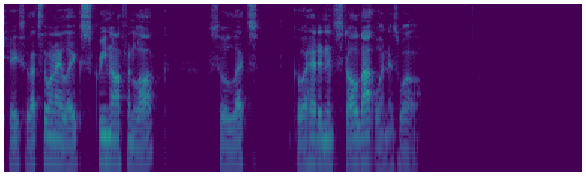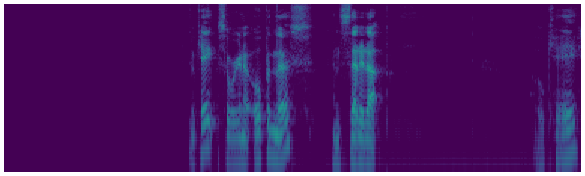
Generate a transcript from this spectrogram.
Okay, so that's the one I like, screen off and lock. So let's go ahead and install that one as well. Okay, so we're going to open this and set it up. Okay.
